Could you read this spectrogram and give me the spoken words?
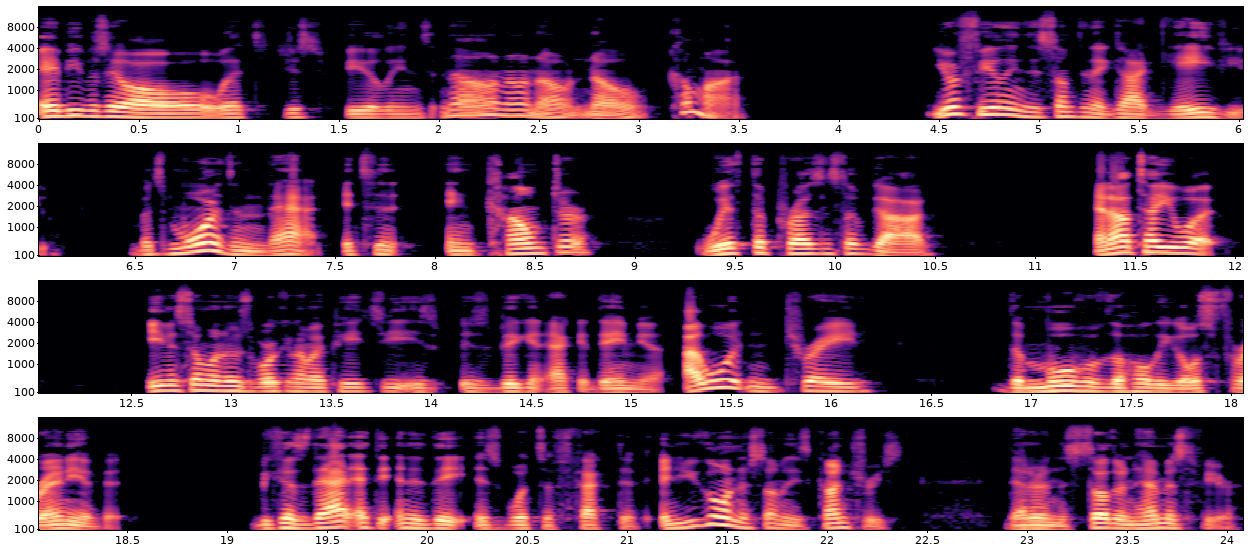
and people say, oh, that's just feelings. No, no, no, no. Come on. Your feelings is something that God gave you. But it's more than that. It's an encounter with the presence of God. And I'll tell you what, even someone who's working on my PhD is, is big in academia. I wouldn't trade the move of the Holy Ghost for any of it. Because that, at the end of the day, is what's effective. And you go into some of these countries that are in the southern hemisphere,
